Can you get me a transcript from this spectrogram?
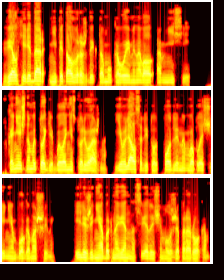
Велхеридар не питал вражды к тому, кого именовал амнисией. В конечном итоге было не столь важно, являлся ли тот подлинным воплощением бога машины или же необыкновенно сведущим лжепророком.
